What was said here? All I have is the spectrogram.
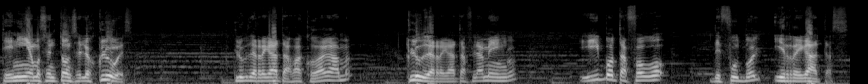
teníamos entonces los clubes. Club de Regatas Vasco da Gama, Club de Regatas Flamengo y Botafogo de fútbol y regatas.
